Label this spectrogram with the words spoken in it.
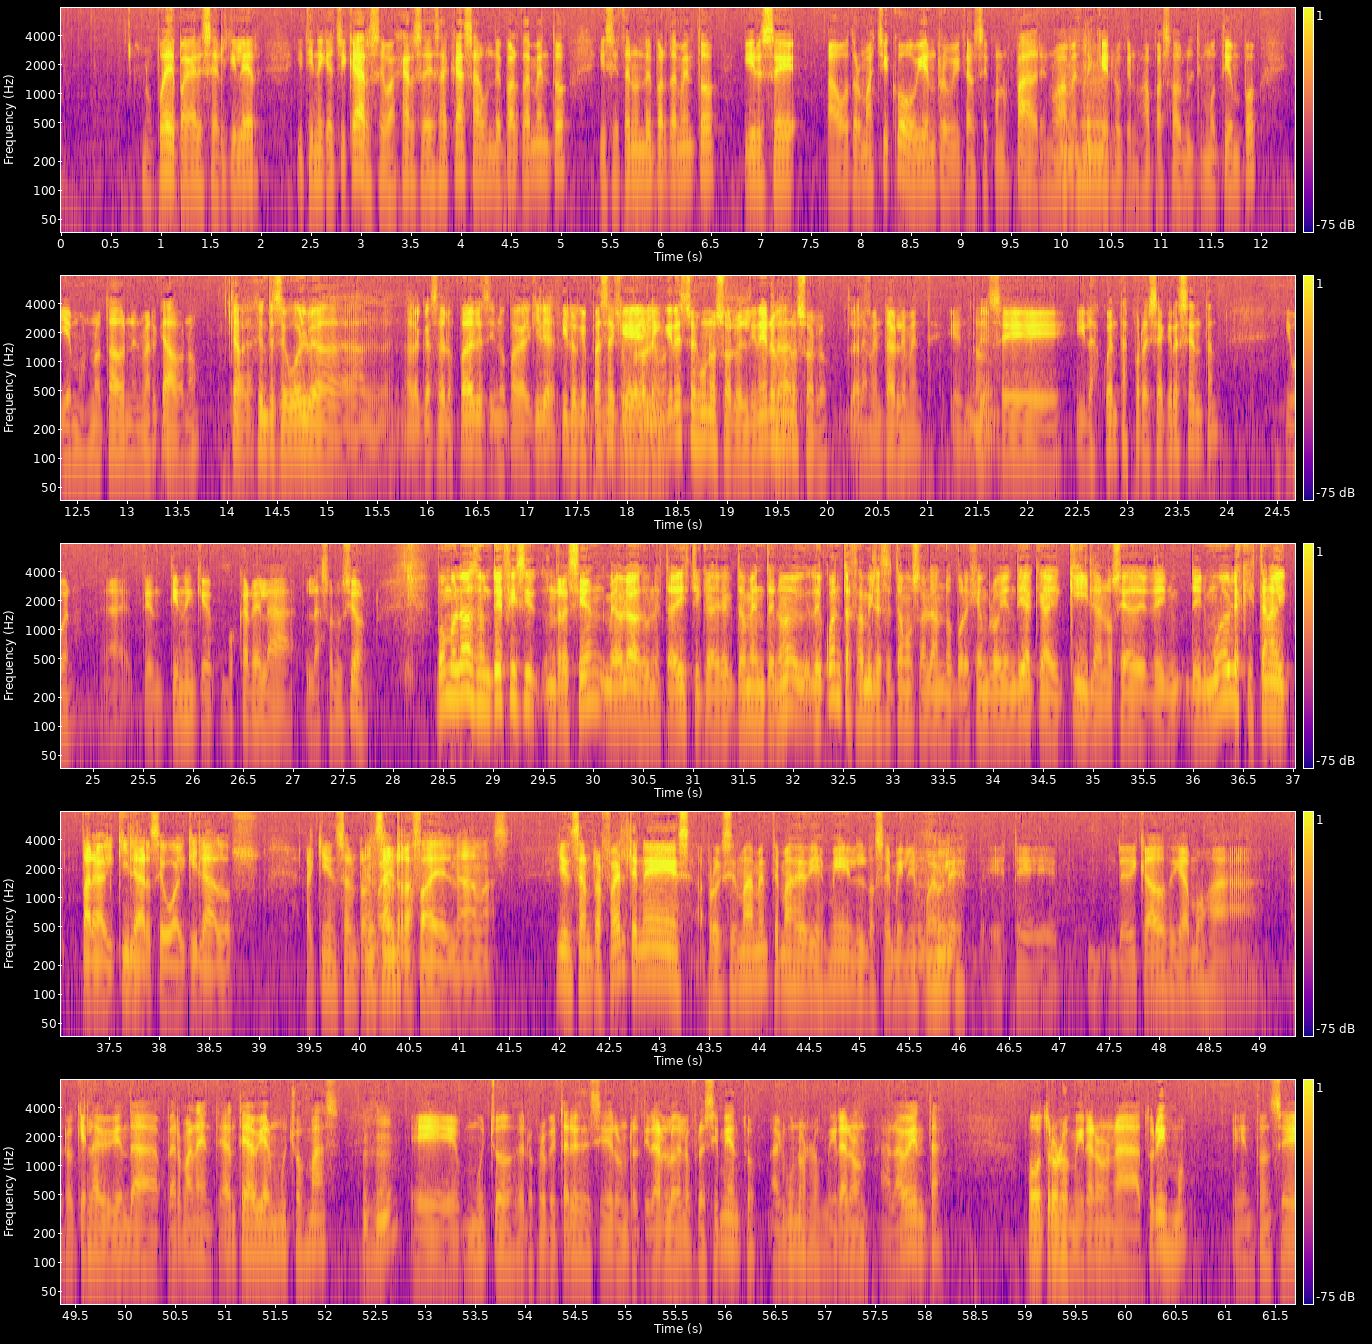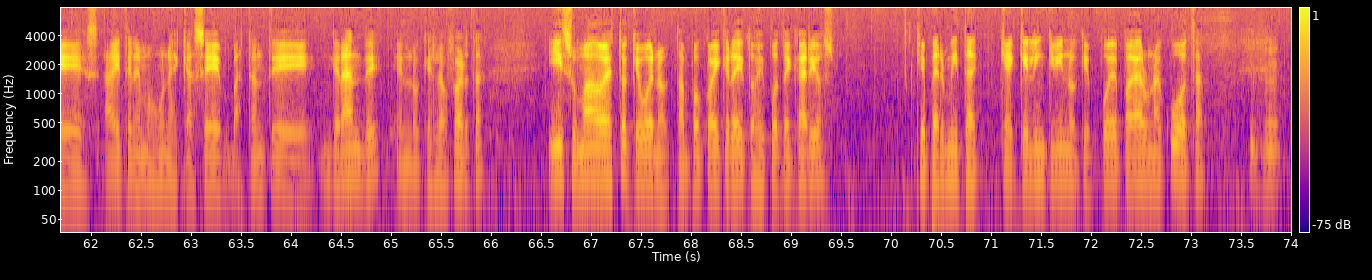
no puede pagar ese alquiler y tiene que achicarse, bajarse de esa casa a un departamento y si está en un departamento irse a otro más chico o bien reubicarse con los padres nuevamente, que es lo que nos ha pasado el último tiempo y hemos notado en el mercado, ¿no? Claro, la gente se vuelve a, la casa de los padres y no paga alquiler. Y lo que pasa es que el ingreso es uno solo, el dinero es uno solo, lamentablemente. Entonces, y las cuentas por ahí se acrecentan y bueno, eh, tienen que buscarle la, la solución. Vos me hablabas de un déficit recién, me hablabas de una estadística directamente, ¿no? ¿De cuántas familias estamos hablando, por ejemplo, hoy en día que alquilan, o sea, de, inmuebles que están para alquilarse o alquilados? Aquí en San Rafael. En San Rafael nada más. Y en San Rafael tenés aproximadamente más de 10.000, 12.000 inmuebles este, dedicados, digamos, a, a, lo que es la vivienda permanente. Antes habían muchos más. Eh, muchos de los propietarios decidieron retirarlo del ofrecimiento. Algunos los migraron a la venta otros los migraron a turismo, entonces ahí tenemos una escasez bastante grande en lo que es la oferta y sumado a esto que bueno, tampoco hay créditos hipotecarios que permita que aquel inquilino que puede pagar una cuota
